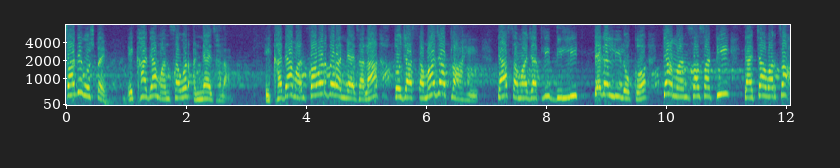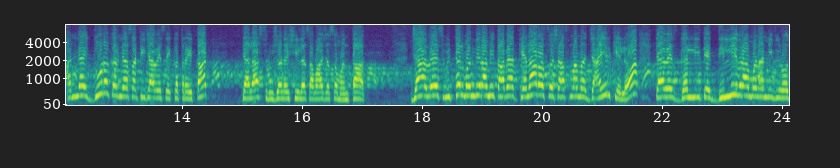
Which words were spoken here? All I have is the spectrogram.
साधी गोष्ट आहे एखाद्या माणसावर अन्याय झाला. एखाद्या माणसावर जर अन्याय झाला तो ज्या समाजातला आहे त्या समाजातली दिल्ली ते गल्ली लोक त्या माणसासाठी त्याच्यावरचा अन्याय दूर करण्यासाठी ज्यावेळेस एकत्र येतात त्याला सृजनशील समाज असं म्हणतात. ज्या वेळेस विठ्ठल मंदिर आम्ही ताब्यात घेणार असं शासनानं जाहीर केलं त्यावेळेस गल्ली ते दिल्ली ब्राह्मणांनी विरोध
